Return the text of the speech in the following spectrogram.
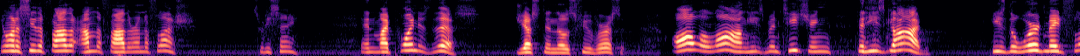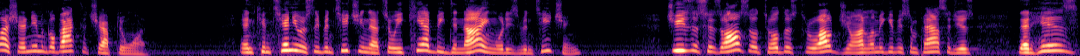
You want to see the Father? I'm the Father in the flesh. That's what he's saying. And my point is this, just in those few verses. All along, he's been teaching that he's God. He's the Word made flesh. I didn't even go back to chapter 1 and continuously been teaching that, so he can't be denying what he's been teaching. Jesus has also told us throughout John, let me give you some passages, that his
